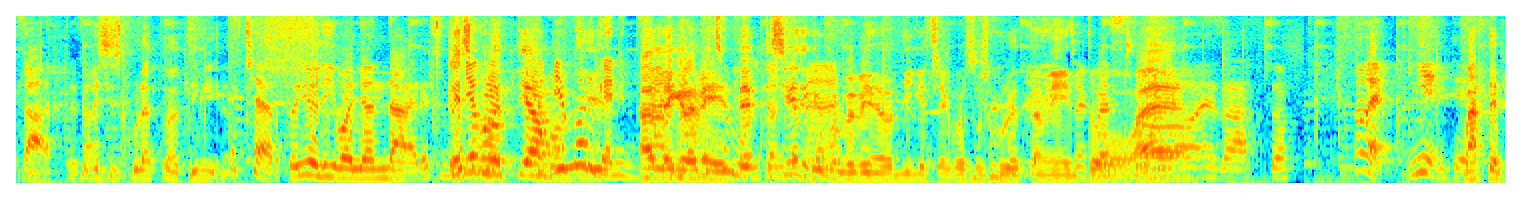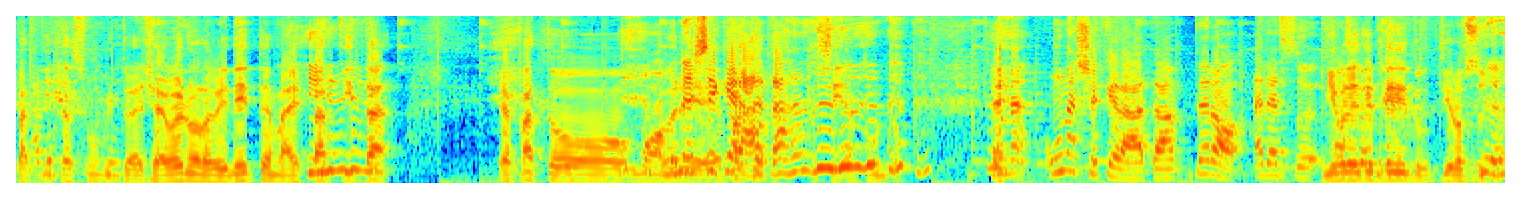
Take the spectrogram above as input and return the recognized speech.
Esatto, Dove si esatto. sculetta un attimino. E certo, io lì voglio andare. Dobbiamo- sculettiamo dobbiamo organizzare, allegramente. Si vede che proprio venerdì che c'è questo sculettamento. C'è questo, eh? esatto. Vabbè, niente. Marta è partita Abbiamo- subito, eh, cioè voi non la vedete, ma è partita e ha fatto muovere. Una shakerata. ha fatto- Sì, appunto. Una, una shakerata, però adesso Mi volete bene tutti, lo so già,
